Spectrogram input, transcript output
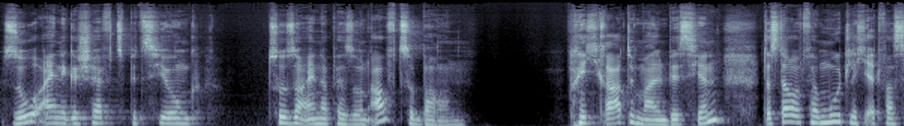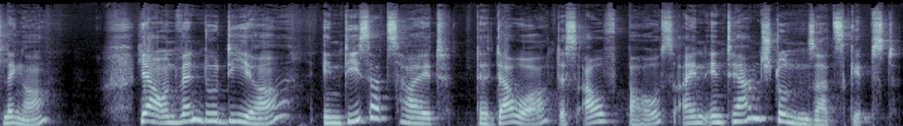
so eine Geschäftsbeziehung zu so einer Person aufzubauen? Ich rate mal ein bisschen, das dauert vermutlich etwas länger. Ja, und wenn du dir in dieser Zeit der Dauer des Aufbaus einen internen Stundensatz gibst,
